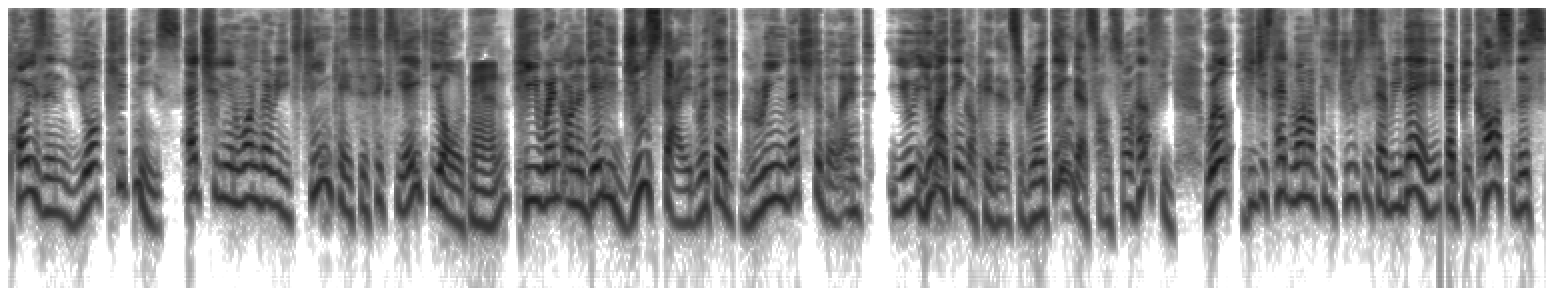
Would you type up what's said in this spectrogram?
poison your kidneys. Actually, in one very extreme case, a 68 year old man, he went on a daily juice diet with that green vegetable. And you, you might think, okay, that's a great thing. That sounds so healthy. Well, he just had one of these juices every day. But because this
